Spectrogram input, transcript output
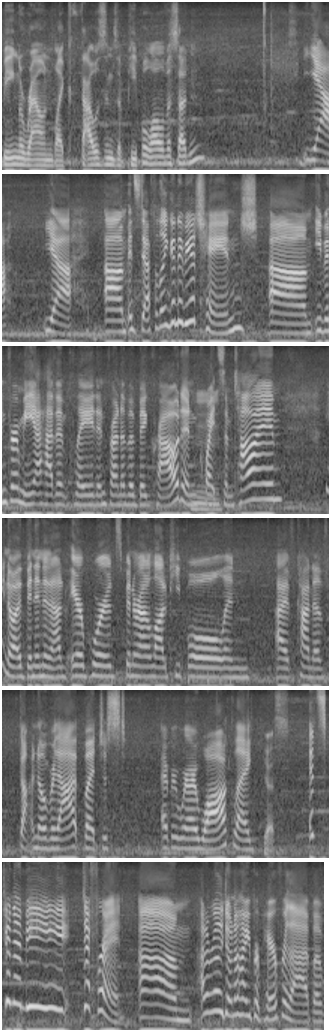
being around like thousands of people all of a sudden. Yeah, yeah. Um, it's definitely going to be a change. Um, even for me, I haven't played in front of a big crowd in quite some time. You know, I've been in and out of airports, been around a lot of people, and I've kind of gotten over that. But just everywhere I walk, like Yes. it's gonna be different. Um, I don't really don't know how you prepare for that, but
